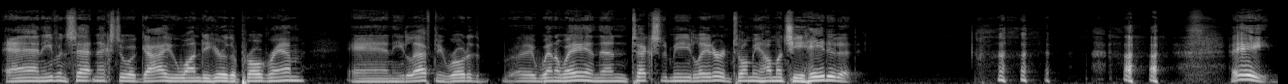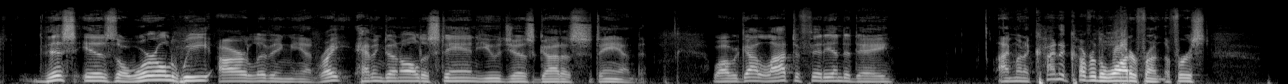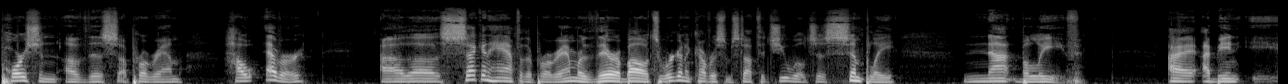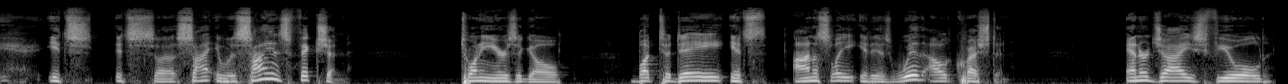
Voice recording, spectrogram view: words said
and even sat next to a guy who wanted to hear the program. And he left and he wrote it, uh, went away, and then texted me later and told me how much he hated it. hey, this is the world we are living in, right? Having done all to stand, you just got to stand. Well, we've got a lot to fit in today. I'm going to kind of cover the waterfront in the first portion of this uh, program. However, uh, the second half of the program, or thereabouts, we're going to cover some stuff that you will just simply not believe. I, I mean, it's it's uh, sci- it was science fiction 20 years ago, but today it's honestly it is without question energized, fueled,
